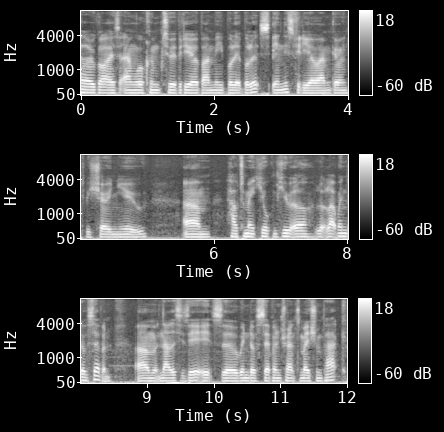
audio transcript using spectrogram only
Hello guys and welcome to a video by me Bullet Bullets. In this video I'm going to be showing you um, how to make your computer look like Windows 7. Um, now this is it, it's a Windows 7 transformation pack.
